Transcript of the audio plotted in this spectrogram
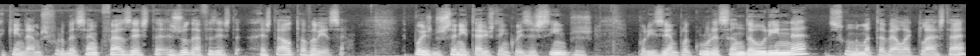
a quem damos formação, que faz esta, ajuda a fazer esta, esta autoavaliação. Depois, nos sanitários, tem coisas simples, por exemplo, a coloração da urina, segundo uma tabela que lá está,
